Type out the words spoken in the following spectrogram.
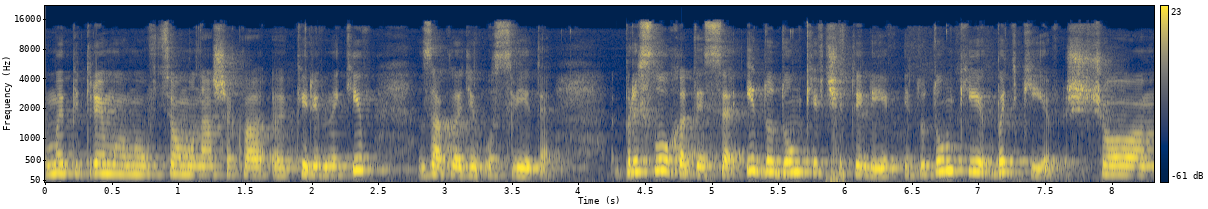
ми підтримуємо в цьому наших кла- керівників закладів освіти, прислухатися і до думки вчителів, і до думки батьків, що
